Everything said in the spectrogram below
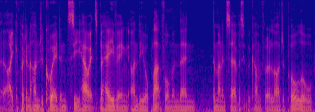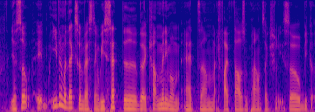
uh, I can put in hundred quid and see how it's behaving under your platform, and then the managed service would become for a larger pool, or yeah so it, even with exo investing we set the the account minimum at um at 5000 pounds actually so because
